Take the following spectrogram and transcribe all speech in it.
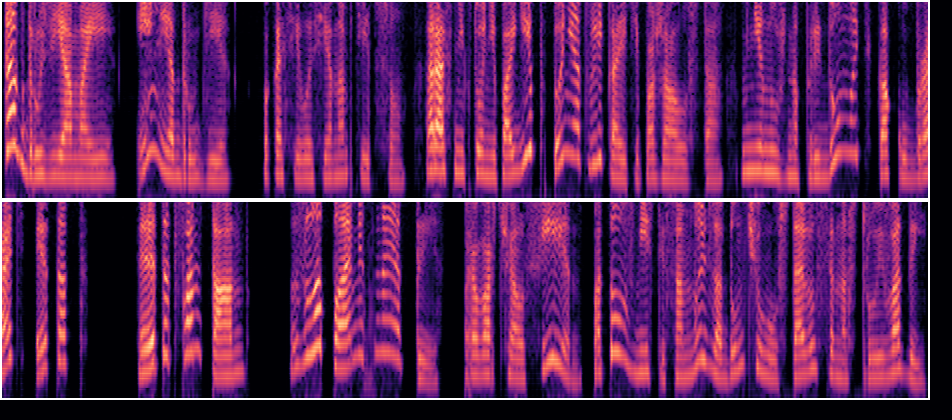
Так, друзья мои, и не другие, покосилась я на птицу. Раз никто не погиб, то не отвлекайте, пожалуйста. Мне нужно придумать, как убрать этот... этот фонтан. Злопамятная ты, проворчал Филин, потом вместе со мной задумчиво уставился на струи воды,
